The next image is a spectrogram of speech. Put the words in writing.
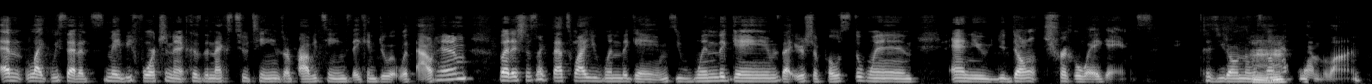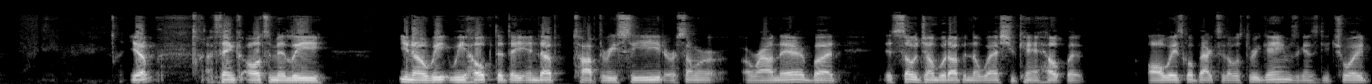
and like we said, it's maybe fortunate because the next two teams are probably teams they can do it without him. But it's just like that's why you win the games. You win the games that you're supposed to win, and you you don't trick away games because you don't know what's mm-hmm. going to happen down the line. Yep, I think ultimately you know, we, we hope that they end up top three seed or somewhere around there, but it's so jumbled up in the West, you can't help but always go back to those three games against Detroit,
